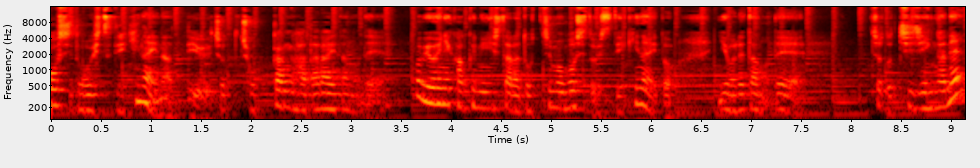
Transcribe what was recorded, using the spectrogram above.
母子同室できないなっていうちょっと直感が働いたので病院に確認したらどっちも母子同室できないと言われたのでちょっと知人がね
